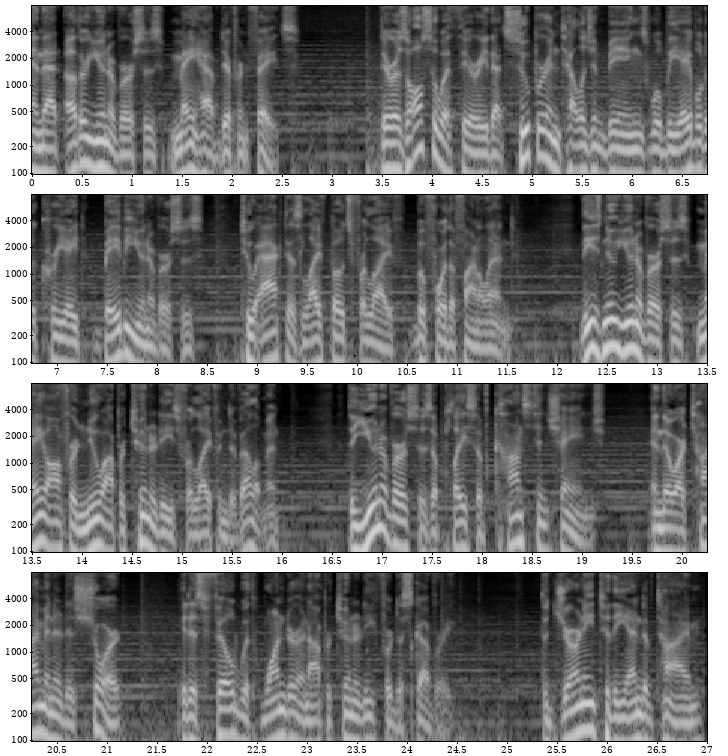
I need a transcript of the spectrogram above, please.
and that other universes may have different fates. There is also a theory that super intelligent beings will be able to create baby universes to act as lifeboats for life before the final end. These new universes may offer new opportunities for life and development. The universe is a place of constant change, and though our time in it is short, it is filled with wonder and opportunity for discovery. The journey to the end of time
